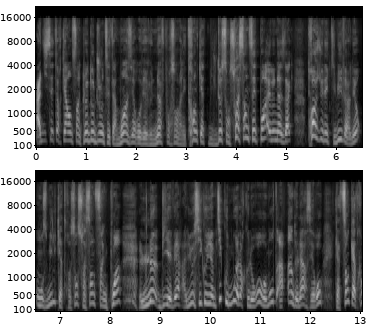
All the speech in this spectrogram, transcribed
À 17h45, le Dow Jones est à moins 0,9% vers les 34 267 points et le Nasdaq proche de l'équilibre vers les 11 465 points. Le billet vert a lui aussi connu un petit coup de mou alors que l'euro remonte à 1,0480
